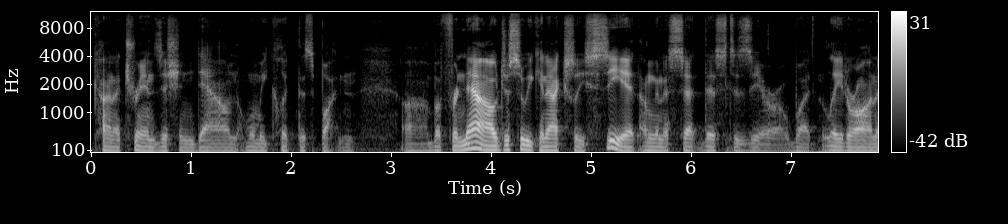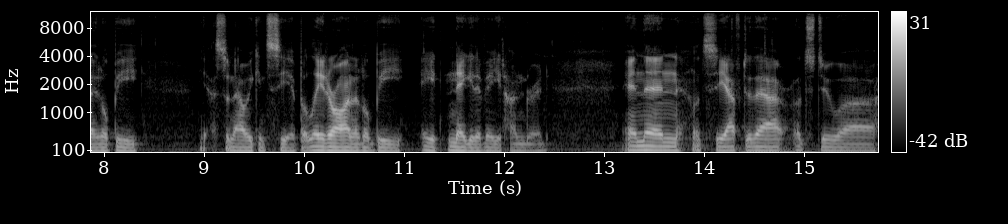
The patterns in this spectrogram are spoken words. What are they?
kind of transition down when we click this button. Uh, but for now, just so we can actually see it, I'm going to set this to zero. But later on, it'll be, yeah, so now we can see it. But later on, it'll be eight, negative 800. And then, let's see, after that, let's do, uh,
